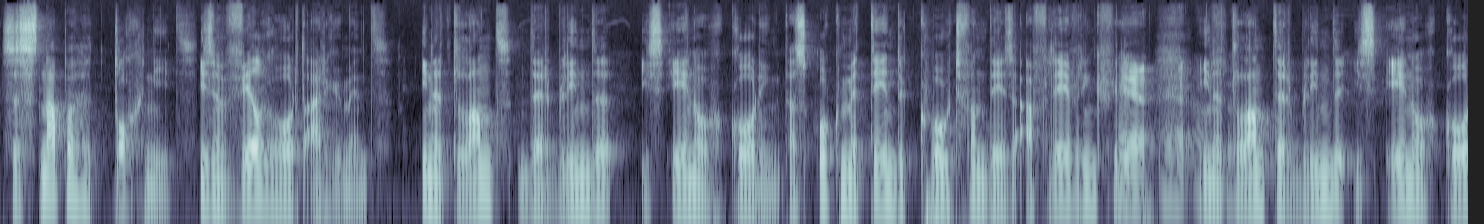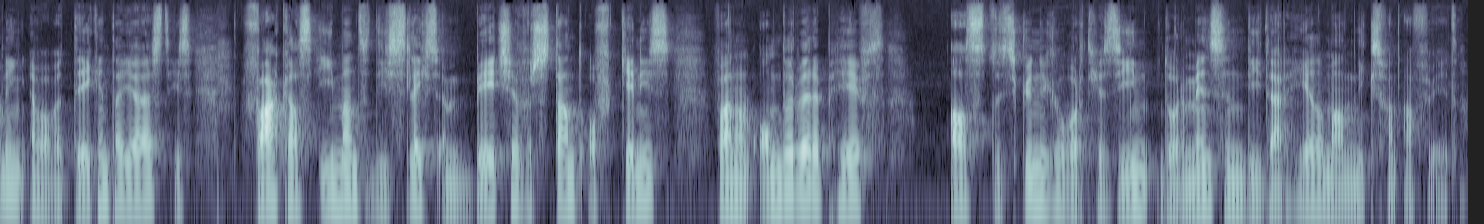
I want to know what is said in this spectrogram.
Ze snappen het toch niet, is een veelgehoord argument. In het land der blinden is één oog koning. Dat is ook meteen de quote van deze aflevering, Filip. Ja, ja, In het land der blinden is één oog koning. En wat betekent dat juist? Is vaak als iemand die slechts een beetje verstand of kennis van een onderwerp heeft, als deskundige wordt gezien door mensen die daar helemaal niks van afweten.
